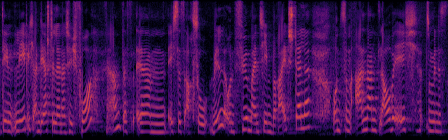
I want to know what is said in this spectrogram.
den lebe ich an der Stelle natürlich vor, ja, dass ähm, ich das auch so will und für mein Team bereitstelle. Und zum anderen glaube ich, zumindest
